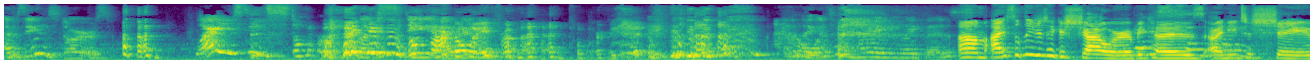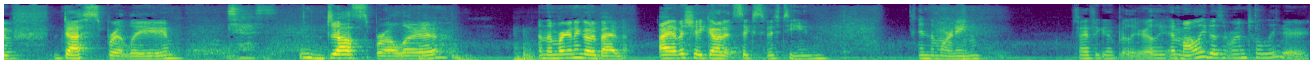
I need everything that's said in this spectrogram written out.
I'm seeing stars. Why are you seeing stars? Why are you so far away from the headboard? Like, what's my wearing like this? um, I still need to take a shower because I need to shave desperately. Yes. Desperately. And then we're gonna go to bed. I have a shakeout at 6.15 in the morning. So I have to get up really early. And Molly doesn't run till later.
